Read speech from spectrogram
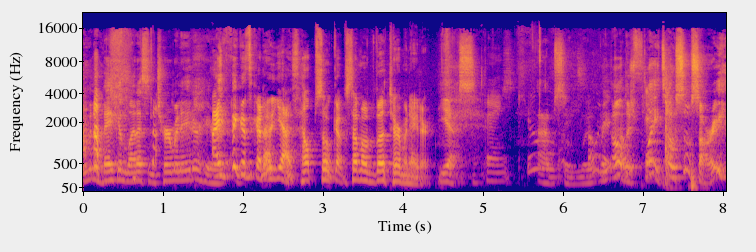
Even a bacon, lettuce, and Terminator here. I think it's gonna yes help soak up some of the Terminator. yes, Thank you. absolutely. they're Oh, there's plates. Oh, so sorry.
